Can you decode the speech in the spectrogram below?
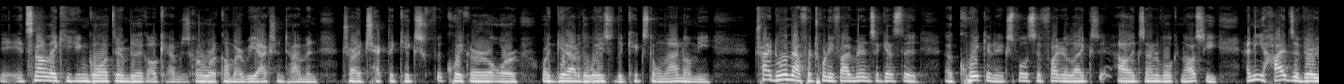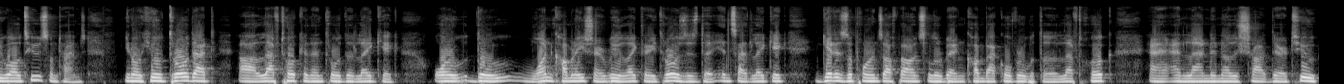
It's not like he can go out there and be like, okay, I'm just to work on my reaction time and try to check the kicks quicker or or get out of the way so the kicks don't land on me. Try doing that for 25 minutes against a, a quick and explosive fighter like Alexander Volkanovski. And he hides it very well too sometimes you know, he'll throw that uh, left hook and then throw the leg kick. Or the one combination I really like that he throws is the inside leg kick, get his opponents off balance a little bit and come back over with the left hook and, and land another shot there too.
